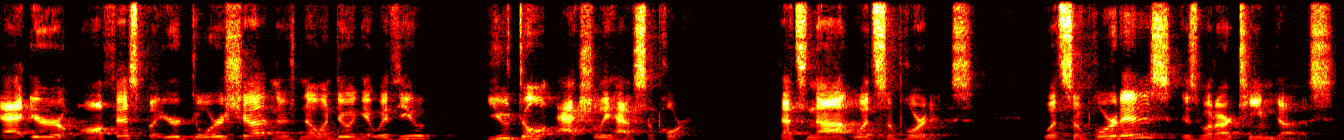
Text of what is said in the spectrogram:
at your office, but your door's shut and there's no one doing it with you, you don't actually have support. That's not what support is. What support is, is what our team does.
